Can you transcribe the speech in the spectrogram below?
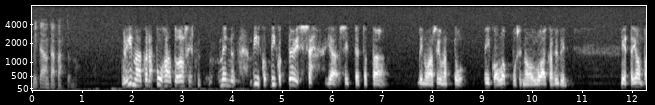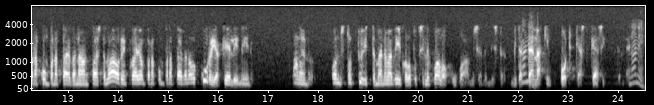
Mitä on tapahtunut? Viime aikoina puuhailtu on siis mennyt viikot, viikot töissä ja sitten tota, minua on siunattu viikon loppuisin on ollut aika hyvin niin, että jompana kumpana päivänä on paistanut aurinkoa ja jompana kumpana päivänä on ollut kurja keli, niin olen onnistunut pyhittämään nämä viikonloput sille valokuvaamiselle, mistä, mitä no niin. tämäkin podcast käsittelee. No niin.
